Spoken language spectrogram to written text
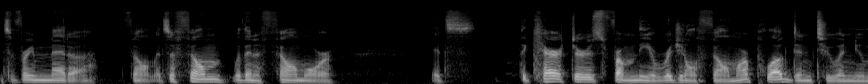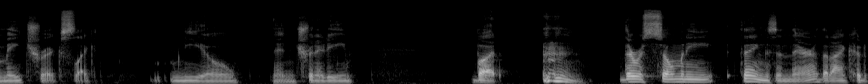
It's a very meta film. It's a film within a film, or it's the characters from the original film are plugged into a new matrix, like Neo and Trinity. But there were so many things in there that I could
